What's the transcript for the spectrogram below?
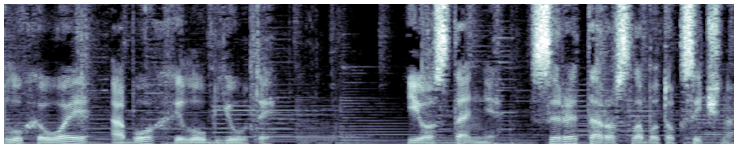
Blue Hawaii або Hello Beauty. І останнє сире та розслаботоксично.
